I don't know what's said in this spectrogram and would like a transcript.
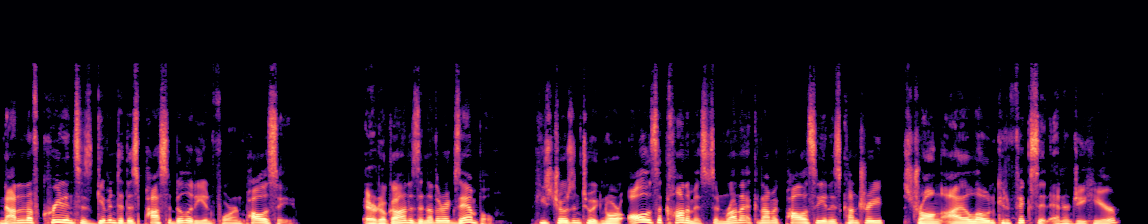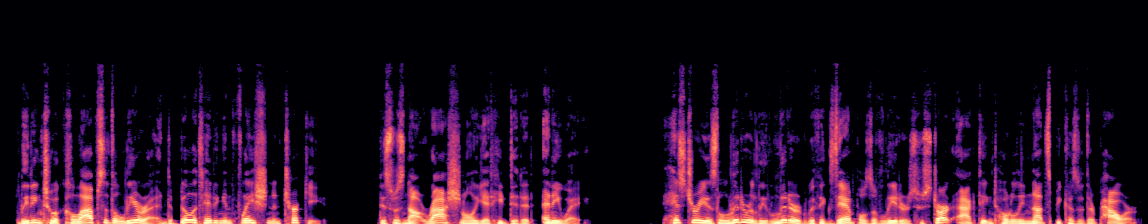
Not enough credence is given to this possibility in foreign policy. Erdogan is another example. He's chosen to ignore all his economists and run economic policy in his country. Strong I alone can fix it energy here, leading to a collapse of the lira and debilitating inflation in Turkey. This was not rational, yet he did it anyway. History is literally littered with examples of leaders who start acting totally nuts because of their power.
